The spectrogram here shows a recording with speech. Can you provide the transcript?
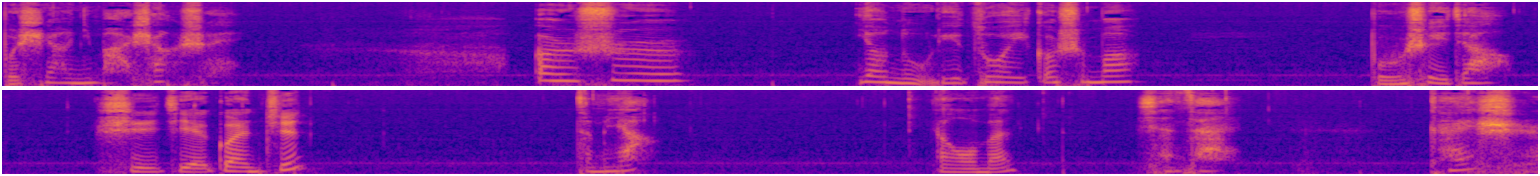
不是让你马上睡，而是要努力做一个什么？不睡觉，世界冠军。怎么样？让我们现在开始。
